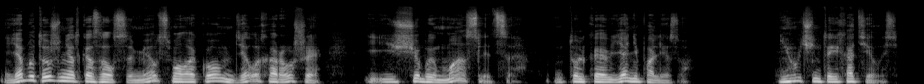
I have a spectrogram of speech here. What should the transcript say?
Я бы тоже не отказался. Мед с молоком — дело хорошее. И еще бы маслица. Только я не полезу. Не очень-то и хотелось.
